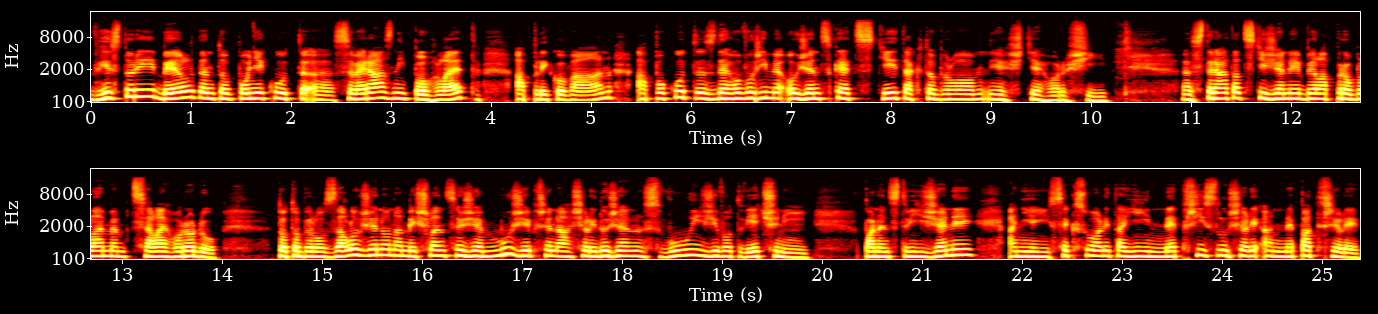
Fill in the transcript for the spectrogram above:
V historii byl tento poněkud eh, sverázný pohled aplikován a pokud zde hovoříme o ženské cti, tak to bylo ještě horší. Ztráta cti ženy byla problémem celého rodu. Toto bylo založeno na myšlence, že muži přenášeli do žen svůj život věčný. Panenství ženy ani její sexualita jí nepříslušely a nepatřily.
